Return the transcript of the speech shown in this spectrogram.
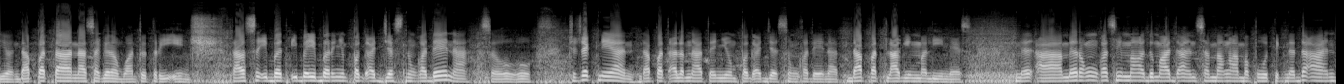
Yun dapat ah, nasa ganon 1 to 3 inch. Tapos sa iba iba iba rin yung pag-adjust ng kadena. So check niyo yan. Dapat alam natin yung pag-adjust ng kadena dapat laging malinis. Mer- ah, meron kasi mga dumadaan sa mga maputik na daan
